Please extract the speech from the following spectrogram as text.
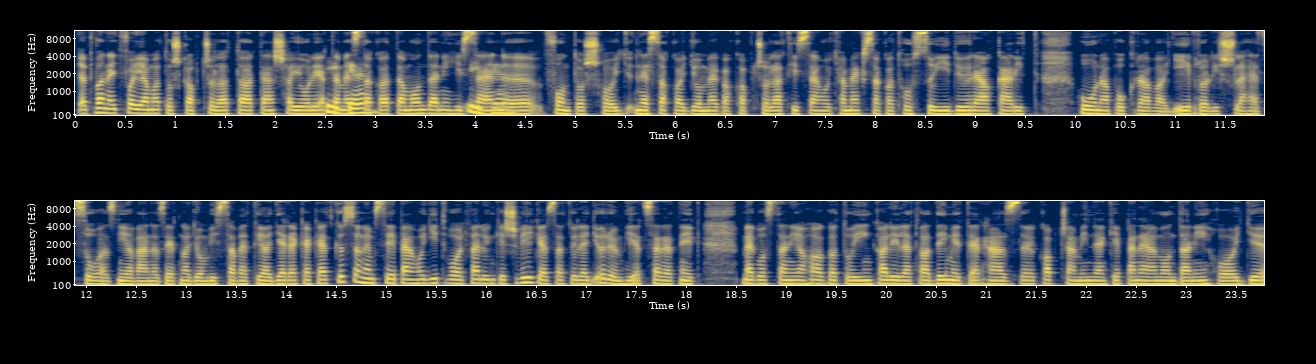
Tehát van egy folyamatos kapcsolattartás, ha jól értem, Igen. ezt akarta mondani, hiszen Igen. fontos, hogy ne szakadjon meg a kapcsolat, hiszen hogyha megszakad hosszú időre, akár itt hónapokra vagy évről is lehet szó, az nyilván azért nagyon visszaveti a gyerekeket. Köszönöm szépen, hogy itt volt velünk, és végezetül egy örömhírt szeretnék megosztani a hallgatóinkkal, illetve a Déméterház kapcsán mindenképpen elmondani, hogy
